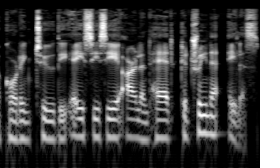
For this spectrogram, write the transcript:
according to the ACCA Ireland head, Katrina Aylis.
